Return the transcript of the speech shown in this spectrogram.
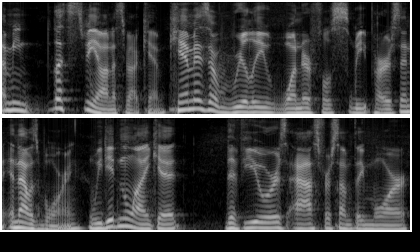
I mean, let's be honest about Kim. Kim is a really wonderful, sweet person, and that was boring. We didn't like it. The viewers asked for something more.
